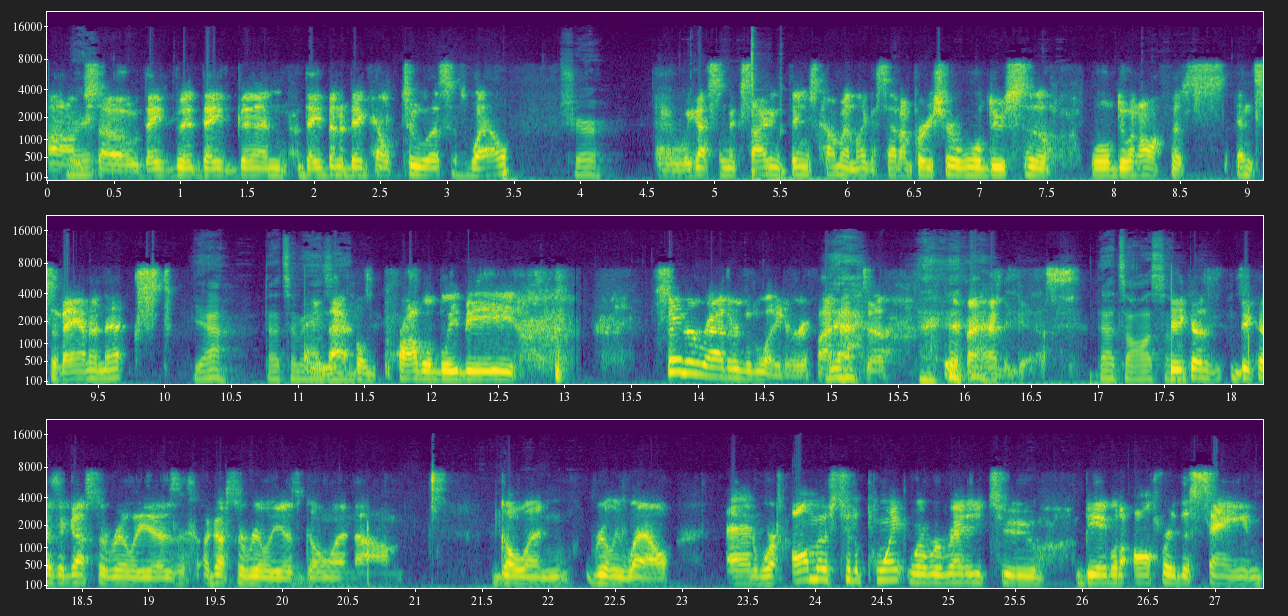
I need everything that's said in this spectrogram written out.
Um, Right. So they've been they've been they've been a big help to us as well. Sure. And we got some exciting things coming. Like I said, I'm pretty sure we'll do so. We'll do an office in Savannah next, Yeah. That's and amazing. that will probably be sooner rather than later if I Yeah. had to if I had to guess That's awesome. because because Augusta really is Augusta really is going um, going really well, and we're almost to the point where we're ready to be able to offer the same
